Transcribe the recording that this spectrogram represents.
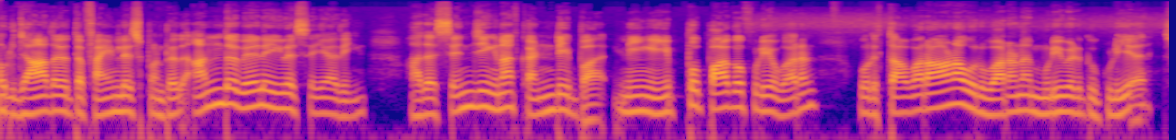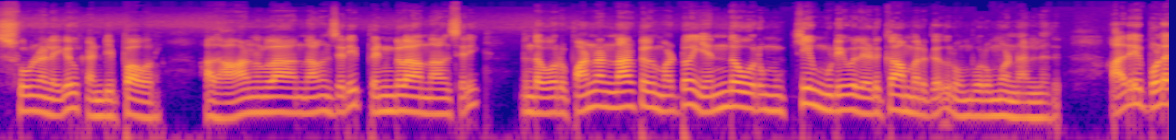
ஒரு ஜாதகத்தை ஃபைனலைஸ் பண்ணுறது அந்த வேலைகளை செய்யாதீங்க. அதை செஞ்சிங்கன்னா கண்டிப்பாக நீங்கள் இப்போ பார்க்கக்கூடிய வரன் ஒரு தவறான ஒரு வரனை முடிவெடுக்கக்கூடிய சூழ்நிலைகள் கண்டிப்பாக வரும். அது ஆண்களாக இருந்தாலும் சரி பெண்களாக இருந்தாலும் சரி இந்த ஒரு பன்னெண்டு நாட்கள் மட்டும் எந்த ஒரு முக்கிய முடிவுகள் எடுக்காமல் இருக்கிறது ரொம்ப ரொம்ப நல்லது. அதே போல்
